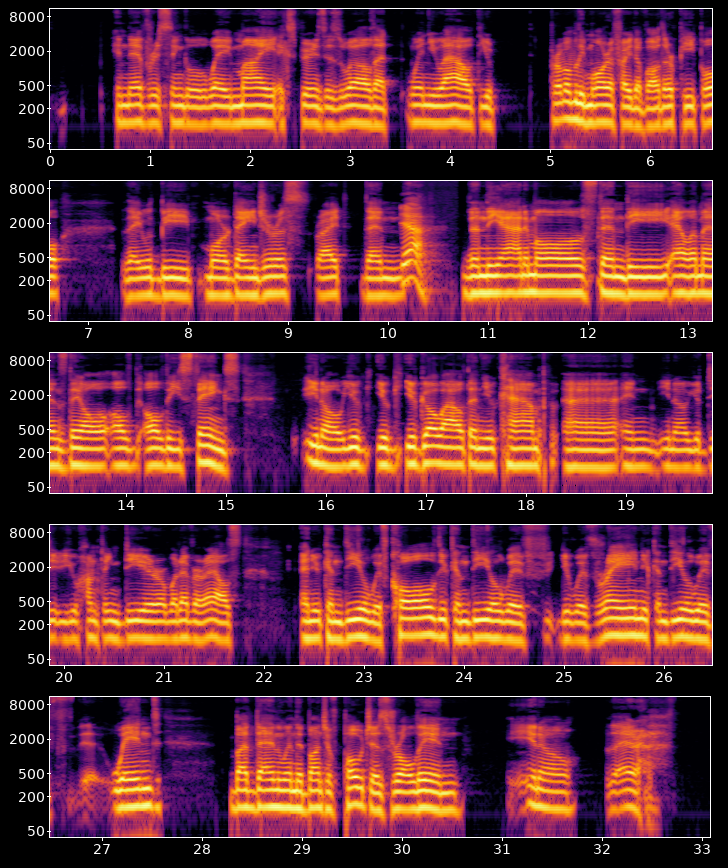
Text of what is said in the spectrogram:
in every single way my experience as well that when you out you're probably more afraid of other people they would be more dangerous, right? Than yeah, than the animals, than the elements, they all all all these things. You know, you you you go out and you camp, uh, and you know you you hunting deer or whatever else, and you can deal with cold, you can deal with you with rain, you can deal with uh, wind, but then when a bunch of poachers roll in, you know, there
